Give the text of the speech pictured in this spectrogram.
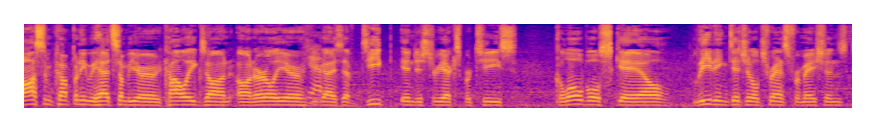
awesome company. We had some of your colleagues on, on earlier. Yeah. You guys have deep industry expertise, global scale, leading digital transformations.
